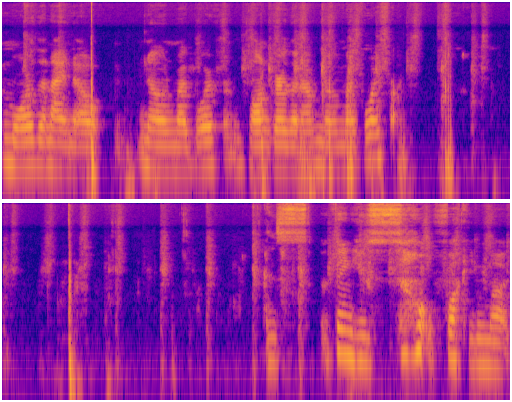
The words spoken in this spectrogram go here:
more than I know known my boyfriend, longer than I've known my boyfriend. And thank you so fucking much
